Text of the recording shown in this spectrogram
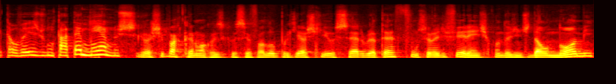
e talvez juntar até menos. Eu achei bacana uma coisa que você falou, porque acho que o cérebro até funciona diferente quando a gente dá um nome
